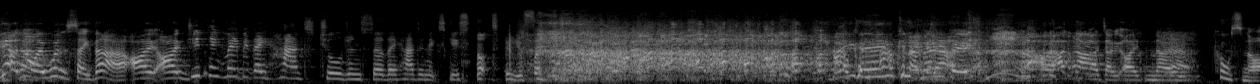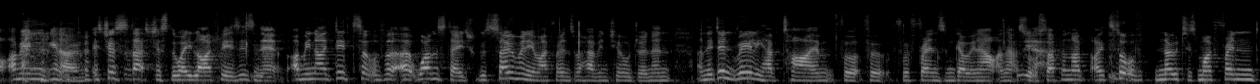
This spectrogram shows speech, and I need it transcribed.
Yeah, no, I wouldn't say that. I, I. Do you think maybe they had children so they had an excuse not to be your friends? okay, how can I maybe. I don't. I no, yeah. of course not. I mean, you know, it's just that's just the way life is, isn't it? I mean, I did sort of uh, at one stage because so many of my friends were having children, and and they didn't really have time for for, for friends and going out and that sort yeah. of stuff. And I, I, sort of noticed my friend,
